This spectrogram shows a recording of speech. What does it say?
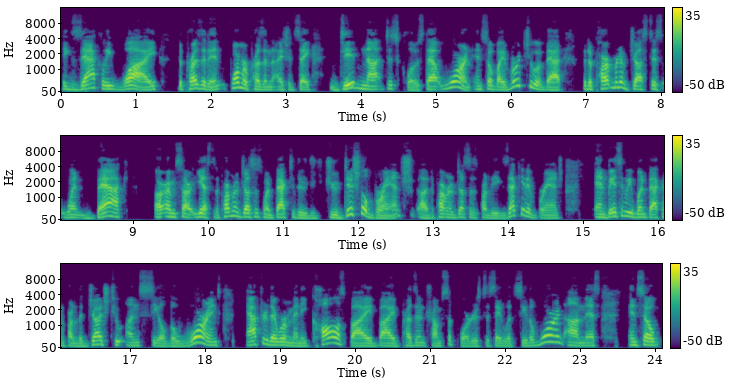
exactly why the president, former president, I should say, did not disclose that warrant. And so by virtue of that, the Department of Justice went back or I'm sorry, yes, the Department of Justice went back to the judicial branch. Uh, Department of Justice is part of the executive branch, and basically went back in front of the judge to unseal the warrant after there were many calls by by President Trump supporters to say, "Let's see the warrant on this." And so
